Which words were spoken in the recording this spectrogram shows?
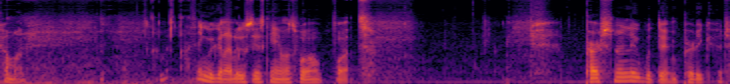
Come on. I think we're going to lose this game as well, but personally, we're doing pretty good.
